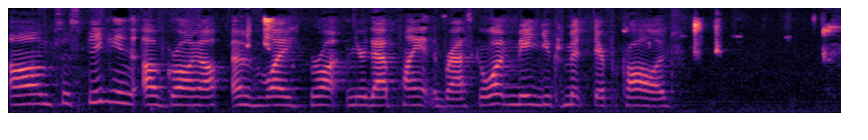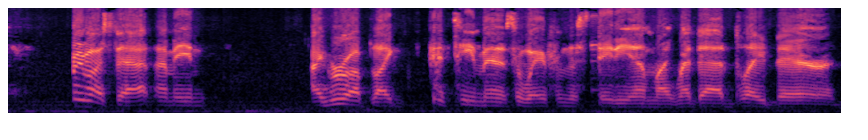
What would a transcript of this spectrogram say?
Um, so speaking of growing up, and like your dad playing at Nebraska, what made you commit there for college? Pretty much that. I mean, I grew up like 15 minutes away from the stadium. Like my dad played there, and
